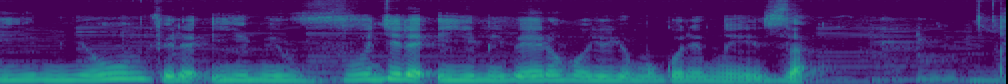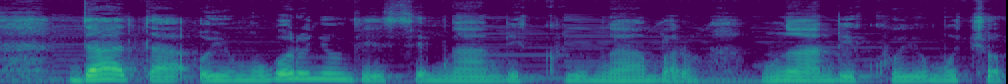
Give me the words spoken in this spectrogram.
iyi myumvire iyi mivugire iyi mibereho y'uyu mugore mwiza. Data uyu mugore unyumvise mwambika uyu mwambaro mwambika uyu muco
